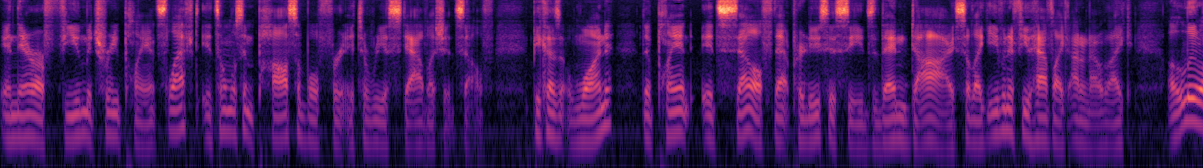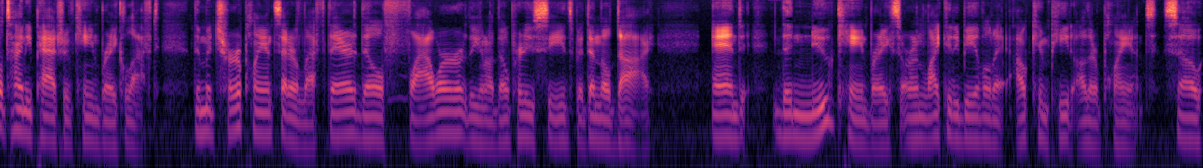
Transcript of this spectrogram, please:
and there are few mature plants left, it's almost impossible for it to reestablish itself. Because one, the plant itself that produces seeds then die. So like even if you have like, I don't know, like a little tiny patch of canebrake left, the mature plants that are left there, they'll flower, you know, they'll produce seeds, but then they'll die. And the new canebrakes are unlikely to be able to outcompete other plants. So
